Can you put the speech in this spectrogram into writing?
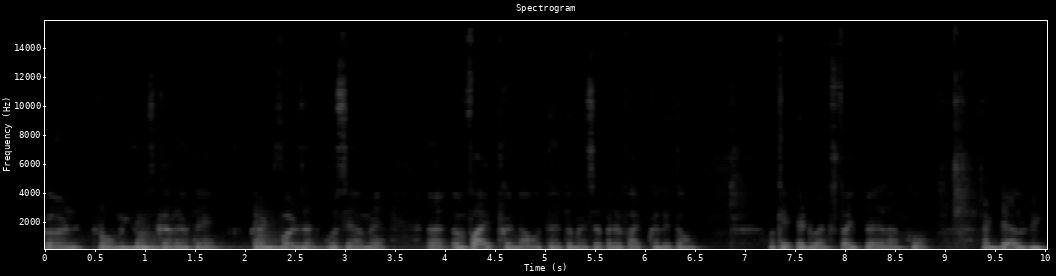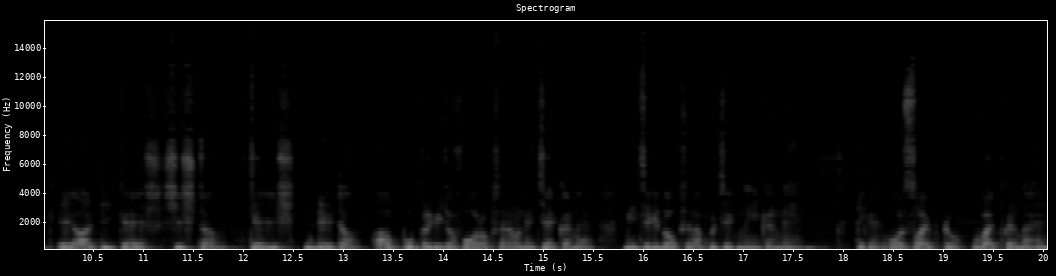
current ROM use कर रहे होते हैं करंट वर्जन उसे हमें वाइप करना होता है। तो मैं इससे पहले वाइप कर लेता हूँ। ओके एडवांस वाइप पे आना आपको Dalvik A R T cache system cache data आप ऊपर की जो फोर ऑप्शन है, उन्हें चेक करना है। नीचे के दो ऑप्शन आपको चेक नहीं करने हैं। ठीक है, और स्वाइप टू वाइप करना है।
